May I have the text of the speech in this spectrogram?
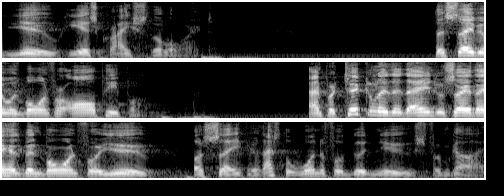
you. He is Christ the Lord. This Savior was born for all people. And particularly did the angels say they has been born for you a Savior. That's the wonderful good news from God.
